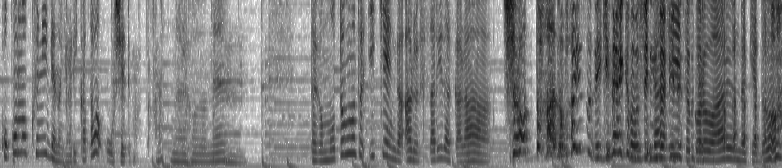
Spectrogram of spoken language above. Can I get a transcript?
ここの国でのやり方は教えてもらったかな。なるほどね、うん。だからもともと意見がある2人だからちょっとアドバイスできないかもしれないです、ね、難しいところはあるんだけど。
